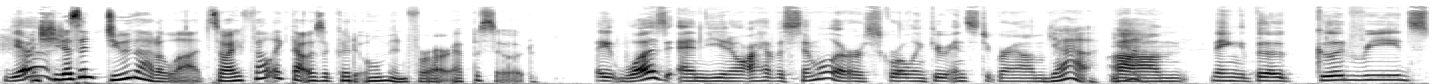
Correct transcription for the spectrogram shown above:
Yeah. And she doesn't do that a lot. So I felt like that was a good omen for our episode. It was, and you know, I have a similar scrolling through Instagram. Yeah, yeah. Um, thing. The Goodreads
